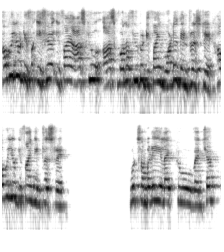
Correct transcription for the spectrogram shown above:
how will you define if you if I ask you ask one of you to define what is interest rate? How will you define interest rate? Would somebody like to venture?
